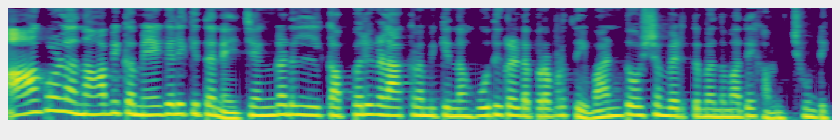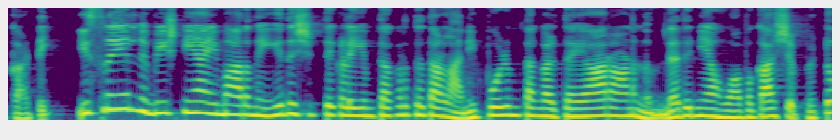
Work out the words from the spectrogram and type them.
ആഗോള നാവിക മേഖലയ്ക്ക് തന്നെ ചെങ്കടലിൽ കപ്പലുകൾ ആക്രമിക്കുന്ന ഹൂതികളുടെ പ്രവൃത്തി വൻദോഷം വരുത്തുമെന്നും അദ്ദേഹം ചൂണ്ടിക്കാട്ടി. ഇസ്രയേലിന് ഭീഷണിയായി മാറുന്ന ഏത് ശക്തികളെയും തകർത്തു തള്ളാൻ ഇപ്പോഴും തങ്ങൾ തയ്യാറാണെന്നും നെതന്യാഹു അവകാശപ്പെട്ടു.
